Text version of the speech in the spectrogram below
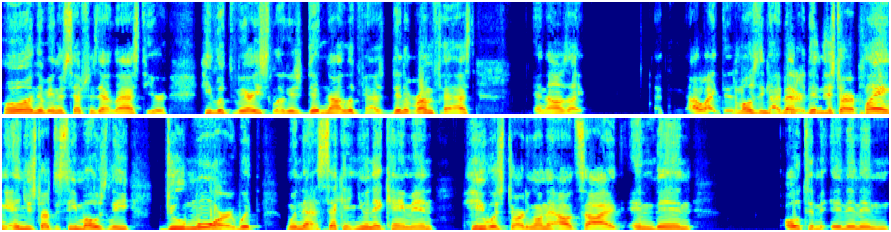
ton of interceptions that last year. He looked very sluggish, did not look fast, didn't run fast. And I was like, I like this. Moseley got better. Then they started playing, and you start to see Moseley do more. With when that second unit came in, he was starting on the outside, and then ultimate, and then in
